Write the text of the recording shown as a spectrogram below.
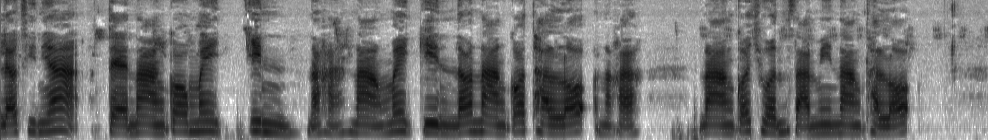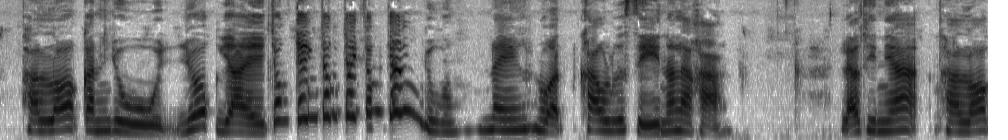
แล้วทีเนี้ย แต่นางก็ไม่กินนะคะ นางไม่กินแล้วนางก็ทะเลาะนะคะ นางก็ชวนสามีนางทะเลาะ ทะเลาะกันอยู่ยกใหญ่จ้องเจ้งจ้องเจ้งจ้องเจ้งอยู่ในหนวดข้าวฤาษีนั่นแหละค่ะ แล้วทีเนี้ยทะเลาะ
